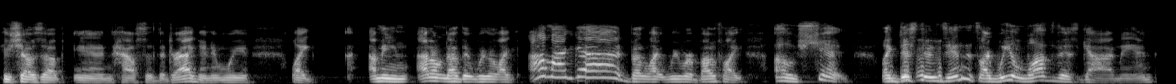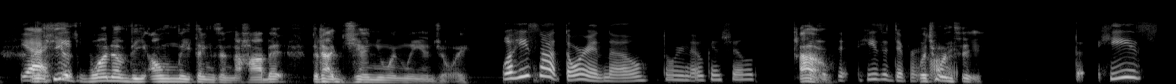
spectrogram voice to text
He shows up in House of the Dragon, and we like I mean, I don't know that we were like, oh my god, but like we were both like, oh shit, like this dude's in. It's like we love this guy, man. Yeah. Like, he he- is one of the only things in The Hobbit that I genuinely enjoy. well, he's not Thorin though. Thorin Oakenshield. He's a Oh, he's a different. which one's he? He's.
